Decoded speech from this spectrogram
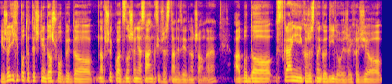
Jeżeli hipotetycznie doszłoby do na przykład znoszenia sankcji przez Stany Zjednoczone albo do skrajnie niekorzystnego dealu, jeżeli chodzi o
